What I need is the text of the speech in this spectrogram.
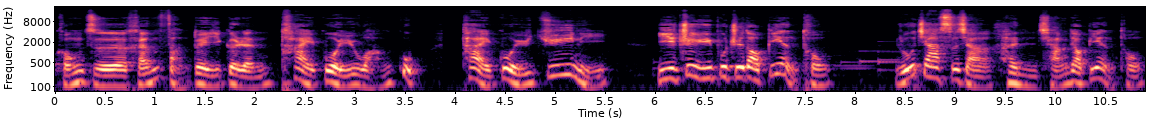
孔子很反对一个人太过于顽固，太过于拘泥，以至于不知道变通。儒家思想很强调变通，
